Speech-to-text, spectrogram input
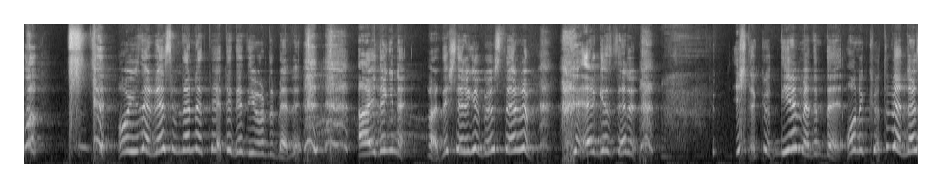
o yüzden resimlerine tehdit ediyordu beni. Ailene, kardeşlerine gösteririm. Herkes seni işte kötü diyemedim de onu kötü verler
